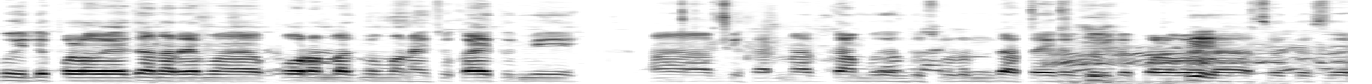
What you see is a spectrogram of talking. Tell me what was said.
बैल पळवायला जाणाऱ्या म- पोरांनाच मी म्हणायचो काय तुम्ही अं, बिकारनाथ कामधंदा सोडून जाताय रे बैल पळवायला असं तसं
